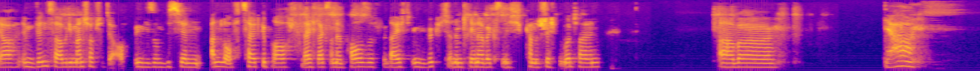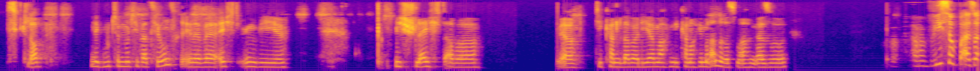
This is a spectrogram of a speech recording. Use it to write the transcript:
ja im Winter, aber die Mannschaft hat ja auch irgendwie so ein bisschen Anlaufzeit gebraucht. Vielleicht lag es an der Pause, vielleicht irgendwie wirklich an dem Trainerwechsel. Ich kann es schlecht beurteilen. Aber ja, ich glaube, eine gute Motivationsrede wäre echt irgendwie nicht schlecht, aber ja, die kann Labadia machen, die kann auch jemand anderes machen. Also aber wieso, also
